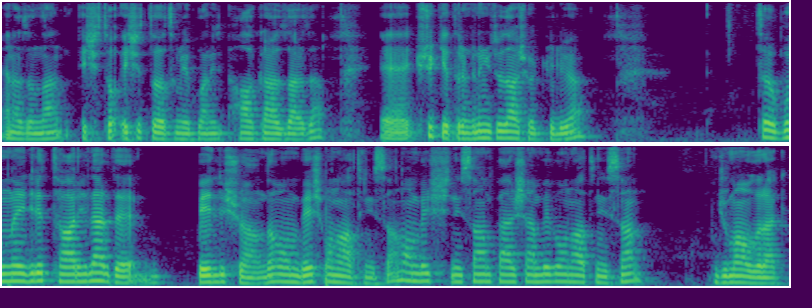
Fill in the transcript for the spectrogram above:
en azından eşit eşit dağıtım yapılan halka arzlarda e, küçük yatırımcının yüzü daha çok gülüyor. Tabi bununla ilgili tarihler de belli şu anda. 15-16 Nisan. 15 Nisan Perşembe ve 16 Nisan Cuma olarak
